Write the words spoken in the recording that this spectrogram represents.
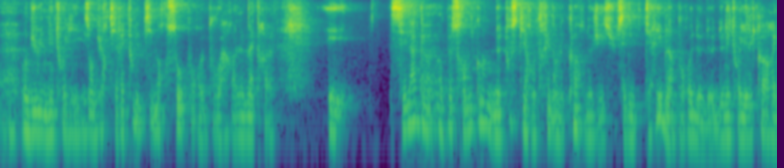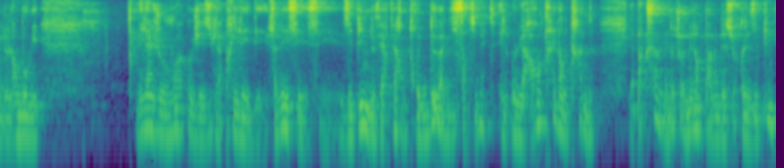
euh, ont dû le nettoyer. Ils ont dû retirer tous les petits morceaux pour euh, pouvoir le mettre. Et c'est là qu'on peut se rendre compte de tout ce qui est rentré dans le corps de Jésus. C'est terrible hein, pour eux de, nettoyer le corps et de l'embaumer. Mais là, je vois que Jésus a pris les, vous savez, ces, épines de faire faire entre 2 à 10 cm. On lui a rentré dans le crâne. Il n'y a pas que ça, il y a d'autres choses. Mais là, on parle bien sûr que des épines.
